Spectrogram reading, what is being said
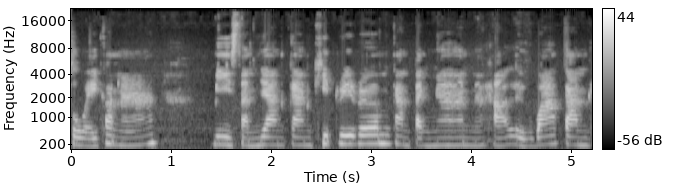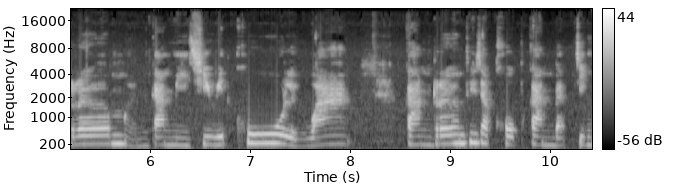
สวยก่อนนะ มีสัญญาณการคิดริเริ่มการแต่งงานนะคะ หรือว่าการเริ่มเหมือนการมีชีวิตคู่หรือว่าการเริ่มที่จะคบกันแบบจริง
